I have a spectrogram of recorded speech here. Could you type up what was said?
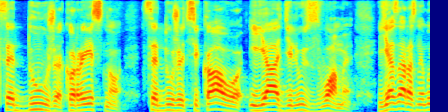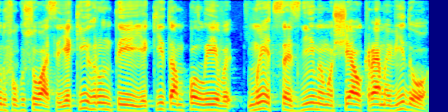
Це дуже корисно, це дуже цікаво, і я ділюсь з вами. Я зараз не буду фокусуватися, які ґрунти, які там поливи. Ми це знімемо ще окреме відео,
